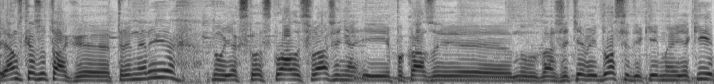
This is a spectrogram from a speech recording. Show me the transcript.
Я вам скажу так, е, тренери, ну як скла- склалось враження і показує ну, наш життєвий досвід, який ми, які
